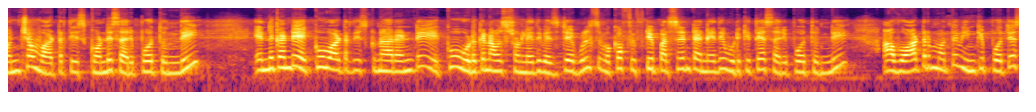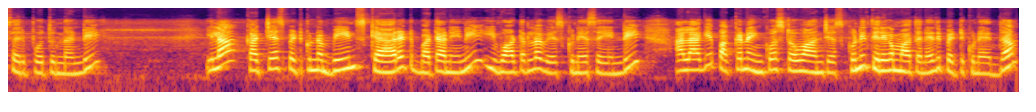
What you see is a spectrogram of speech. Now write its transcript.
కొంచెం వాటర్ తీసుకోండి. సరిపోతుంది. ఎందుకంటే ఎక్కువ వాటర్ తీసుకున్నారంటే ఎక్కువ ఉడకనవసరం లేదు. వెజిటేబుల్స్ ఒక ఫిఫ్టీ పర్సెంట్ అనేది ఉడికితే సరిపోతుంది. ఆ వాటర్ మొత్తం ఇంకిపోతే సరిపోతుందండి. ఇలా కట్ చేసి పెట్టుకున్న బీన్స్ క్యారెట్ బఠానీని ఈ వాటర్లో వేసుకునేసేయండి. అలాగే పక్కన ఇంకో స్టవ్ ఆన్ చేసుకొని తిరగమాత అనేది పెట్టుకునేద్దాం.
